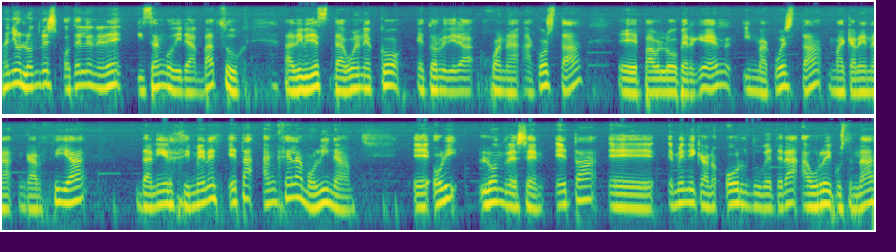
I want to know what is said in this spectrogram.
baina Londres hotelen ere izango dira batzuk. Adibidez, dagoeneko etorri dira Juana Acosta, eh, Pablo Berger, Inma Cuesta, Macarena García, Daniel Jiménez eta Angela Molina. E, hori Londresen eta e, hemendikan ordu betera aurre ikusten da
